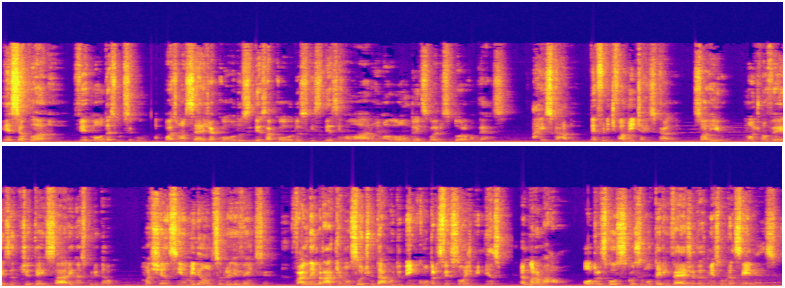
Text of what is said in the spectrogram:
esse é o plano, firmou o décimo segundo, após uma série de acordos e desacordos que se desenrolaram em uma longa e esclarecedora conversa. Arriscado, definitivamente arriscado. Sorriu, uma última vez antes de aterrissarem na escuridão. Uma chance em um milhão de sobrevivência. Vale lembrar que eu não sou de me dar muito bem com outras versões de mim mesmo. É normal. Outros rostos costumam ter inveja das minhas sobrancelhas.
